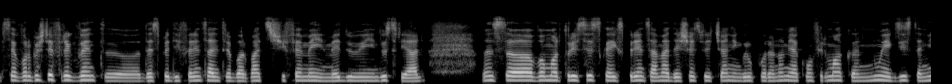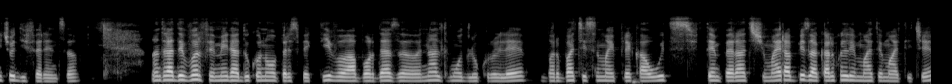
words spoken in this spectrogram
Se vorbește frecvent despre diferența dintre bărbați și femei în mediul industrial, însă vă mărturisesc că experiența mea de 16 ani în grupul Renault mi-a confirmat că nu există nicio diferență. Într-adevăr, femeile aduc o nouă perspectivă, abordează în alt mod lucrurile. Bărbații sunt mai precauți, temperați și mai rapizi la calculele matematice.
